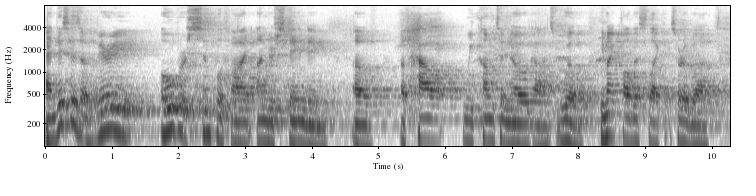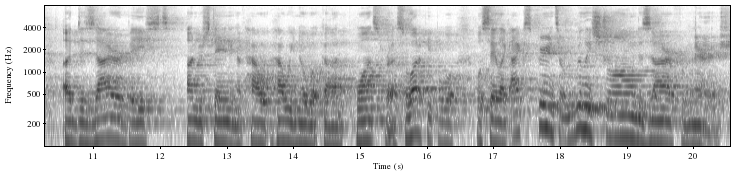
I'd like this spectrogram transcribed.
And this is a very oversimplified understanding of, of how we come to know God's will. You might call this like sort of a, a desire based understanding of how, how we know what God wants for us. A lot of people will, will say, like, I experience a really strong desire for marriage.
